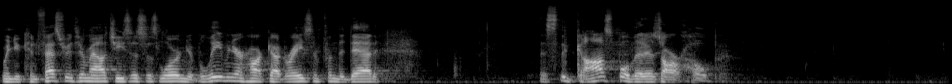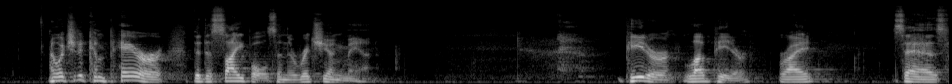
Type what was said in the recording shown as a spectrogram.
when you confess with your mouth Jesus is Lord and you believe in your heart God raised him from the dead, this is the gospel that is our hope. I want you to compare the disciples and the rich young man. Peter, love Peter, right, says,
